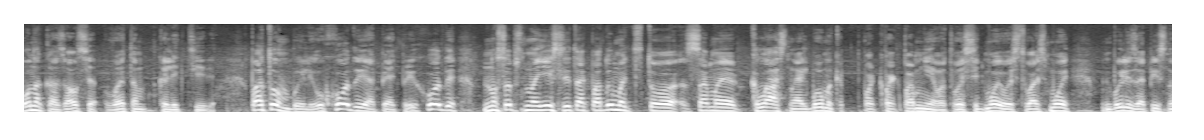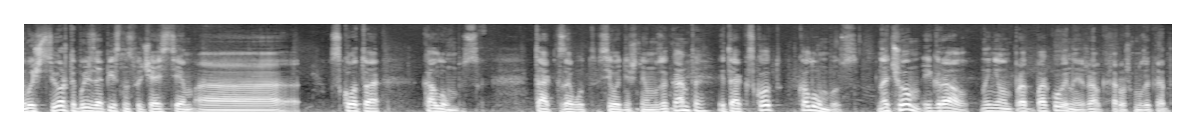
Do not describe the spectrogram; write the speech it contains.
он оказался в этом коллективе. Потом были уходы, опять приходы. Но, собственно, если так подумать, то самые классные альбомы, как, по- как по мне, вот 87 88 были записаны, 84 были записаны с участием э, Скотта Колумбуса. Так зовут сегодняшнего музыканта. Итак, Скотт Колумбус. На чем играл? Ныне он, покойный, жалко, хороший музыкант.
